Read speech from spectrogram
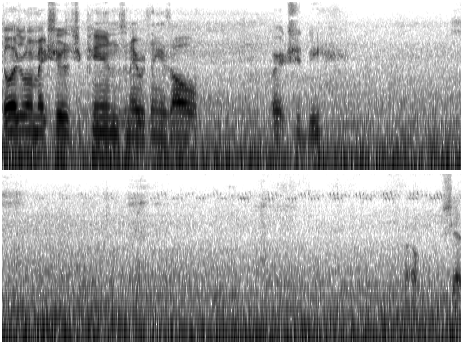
You always want to make sure that your pins and everything is all where it should be. Oh, shit.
